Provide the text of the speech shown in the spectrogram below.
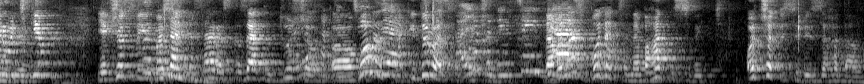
Ручки. Якщо свої бажання зараз сказати дуже е, голосно і дорослі то воно збудеться набагато швидше. От що ти собі загадала?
